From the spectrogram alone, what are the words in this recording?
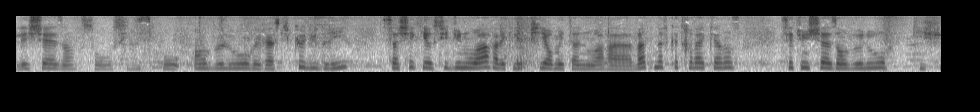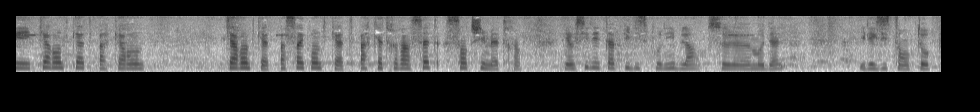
Les chaises hein, sont aussi dispo en velours. Il reste que du gris. Sachez qu'il y a aussi du noir avec les pieds en métal noir à 29,95. C'est une chaise en velours qui fait 44 par 40 44 par 54 par 87 cm. Il y a aussi des tapis disponibles, hein, ce modèle. Il existe en taupe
